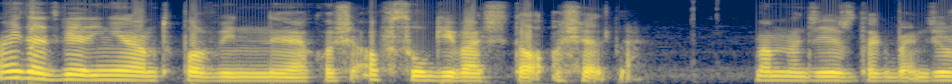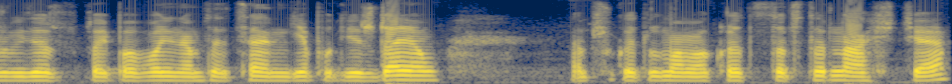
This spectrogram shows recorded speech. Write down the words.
No i te dwie linie nam tu powinny jakoś obsługiwać to osiedle. Mam nadzieję, że tak będzie. Już widzę, że tutaj powoli nam te CNG podjeżdżają. Na przykład tu mamy akurat 114.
